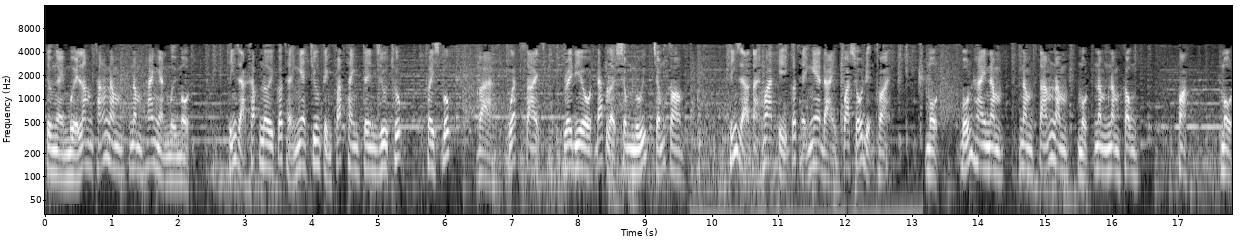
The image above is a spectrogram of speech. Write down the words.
từ ngày 15 tháng 5 năm 2011. Thính giả khắp nơi có thể nghe chương trình phát thanh trên YouTube, Facebook và website radio đáp lời sông núi.com. Thính giả tại Hoa Kỳ có thể nghe đài qua số điện thoại 1 425 585 1550 hoặc 1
